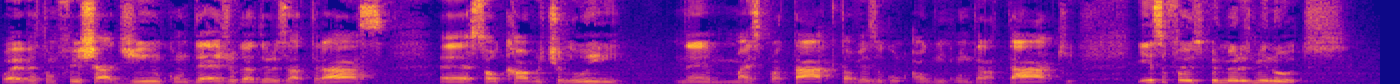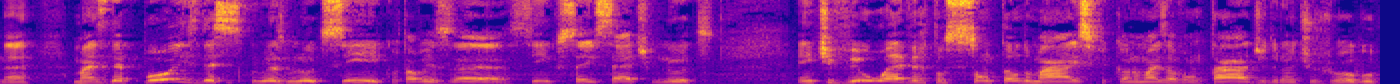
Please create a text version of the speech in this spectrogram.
O Everton fechadinho, com 10 jogadores atrás é, só o Calvert Lewin né, mais para ataque, talvez algum, algum contra-ataque. Isso foi os primeiros minutos, né? Mas depois desses primeiros minutos, 5, talvez 5, 6, 7 minutos, a gente vê o Everton se soltando mais, ficando mais à vontade durante o jogo.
